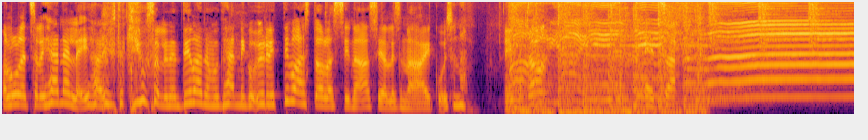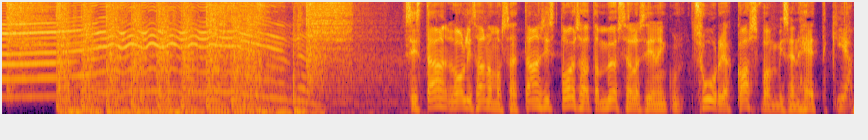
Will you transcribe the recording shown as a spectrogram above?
mä luulen, että se oli hänelle ihan yhtä kiusallinen tilanne, mutta hän niin kuin yritti vasta olla siinä asiallisena aikuisena. Niin, tää, Et sä, Siis tämä oli sanomassa, että tämä on siis toisaalta myös sellaisia niin kuin suuria kasvamisen hetkiä.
